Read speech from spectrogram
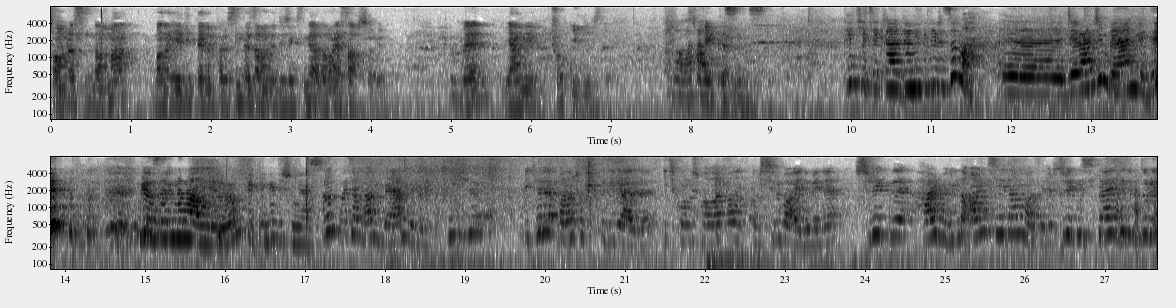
Sonrasında ama bana yediklerinin parasını ne zaman ödeyeceksin diye adama hesap soruyor. Hı hı. Ve yani çok ilginçti. Vallahi Beklemedim. harikasınız. Peki tekrar dönebiliriz ama eee Ceren'cim beğenmedi. Gözlerinden anlıyorum. Peki ne düşünüyorsun? Hocam ben beğenmedim. Çünkü bir kere bana çok sıkıcı geldi. İç konuşmalar falan aşırı baydı beni. Sürekli her bölümde aynı şeyden bahsediyor. Sürekli şikayet edip duruyor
